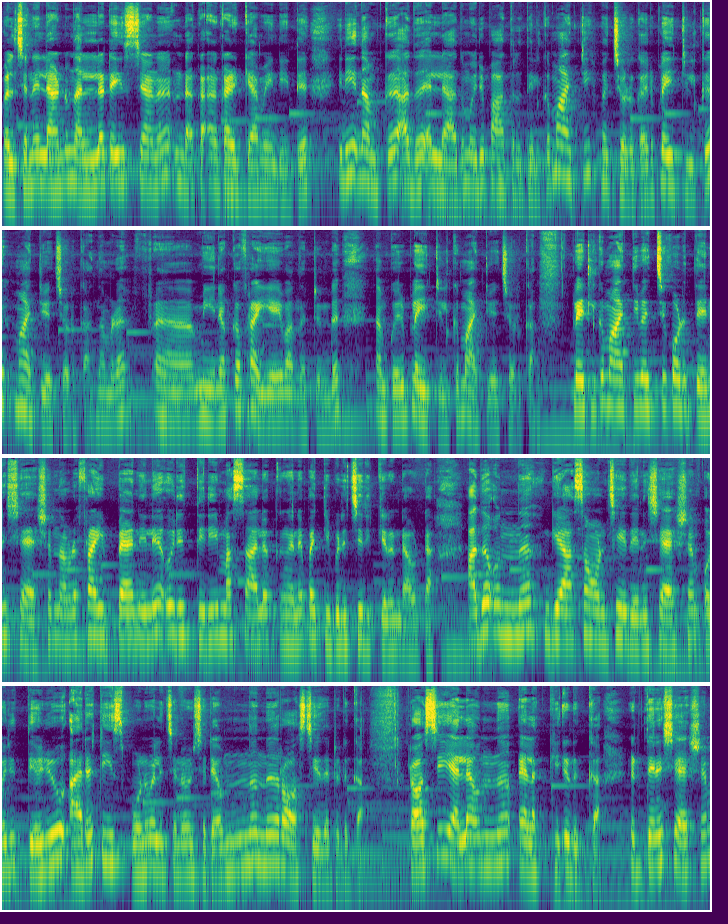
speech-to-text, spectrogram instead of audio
വെളിച്ചെണ്ണ ഇല്ലാണ്ടും നല്ല ടേസ്റ്റാണ് കഴിക്കാൻ വേണ്ടിയിട്ട്. ഇനി നമുക്ക് അത് എല്ലാതും ഒരു പാത്രത്തിലേക്ക് മാറ്റി വെച്ച് കൊടുക്കാം ഒരു പ്ലേറ്റിലേക്ക് മാറ്റി വെച്ച് കൊടുക്കാം നമ്മുടെ മീനൊക്കെ ഫ്രൈ ആയി വന്നിട്ടുണ്ട്. നമുക്കൊരു പ്ലേറ്റിലേക്ക് മാറ്റി വെച്ച് കൊടുക്കാം പ്ലേറ്റിലേക്ക് മാറ്റി വെച്ച് കൊടുത്തതിന് ശേഷം നമ്മുടെ ഫ്രൈ പാനിൽ ഒരു ഇത്തിരി മസാല ഒക്കെ ഇങ്ങനെ പറ്റി പിടിച്ചിരിക്കുന്നുണ്ടാവും കേട്ടോ അത് ഒന്ന് ഗ്യാസ് ഓൺ ചെയ്തതിന് ശേഷം ഒരു ഒരു അര ടീസ്പൂൺ വെളിച്ചെണ്ണ ഒഴിച്ചിട്ട് ഒന്നൊന്ന് റോസ്റ്റ് ചെയ്തിട്ട് എടുക്കുക റോസ്റ്റ് ചെയ്യല്ല ഒന്ന് ഇളക്കി എടുക്കുക. എടുത്തതിന് ശേഷം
